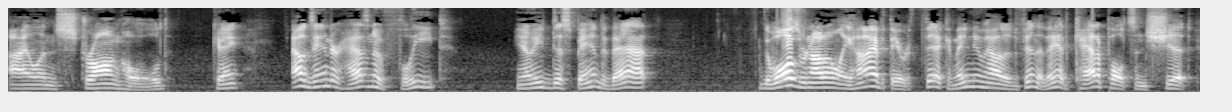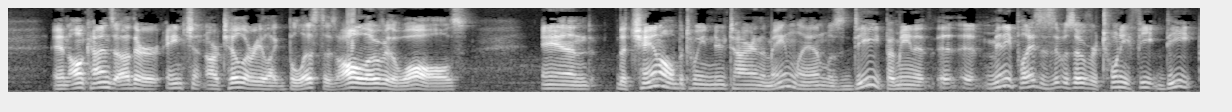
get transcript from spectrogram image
island stronghold. Okay, Alexander has no fleet. You know, he disbanded that. The walls were not only high, but they were thick, and they knew how to defend it. They had catapults and shit, and all kinds of other ancient artillery like ballistas all over the walls. And the channel between New Tyre and the mainland was deep. I mean, at many places it was over 20 feet deep,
